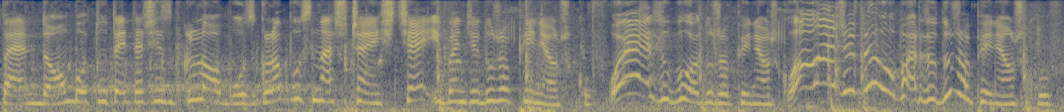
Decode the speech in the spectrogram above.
Będą, bo tutaj też jest globus. Globus na szczęście i będzie dużo pieniążków. O Jezu, było dużo pieniążków. O, że było bardzo dużo pieniążków.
